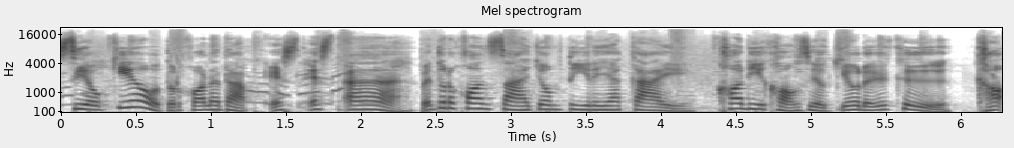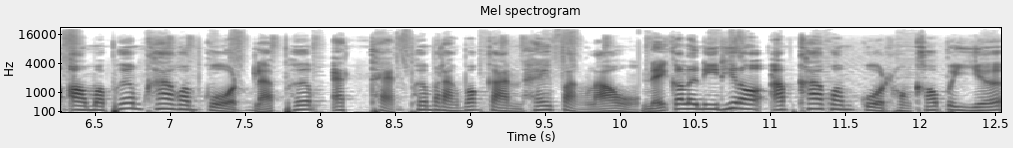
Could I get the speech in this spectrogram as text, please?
เซียวเกี้ยวตัวละครระดับ SSR เป็นตัวละครสายโจมตีระยะไกล ข้อดีของเซียวเกี้ยวเลยก็คือ เขาเอามาเพิ่มค่าความโกรธและเพิ่มแอตแทกเพิ่มพลังป้องกันให้ฝั่งเรา ในกรณีที่เราอัพค่าความโกรธของเขาไปเยอะ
